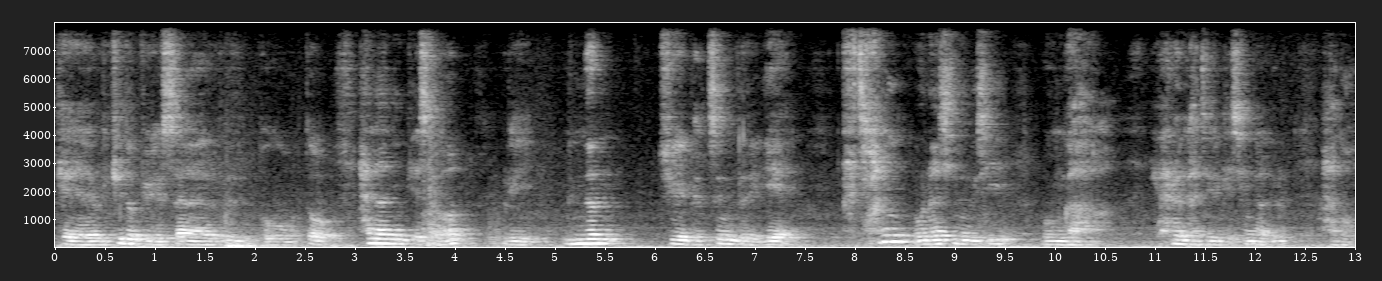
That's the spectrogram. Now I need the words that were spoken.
우리 기독교 역사를 보고 또 하나님께서 우리 믿는 주의 백성들에게 가장 원하시는 것이 뭔가 여러 가지 이렇게 생각을 하고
